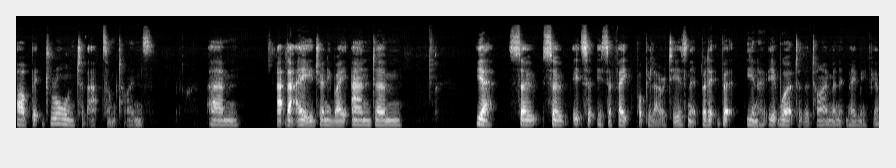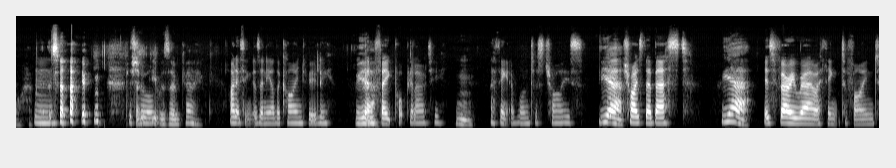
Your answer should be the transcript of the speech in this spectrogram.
are a bit drawn to that sometimes. Um, at that age, anyway, and um, yeah, so so it's a it's a fake popularity, isn't it? But it but you know it worked at the time, and it made me feel happy at the time. for so sure. it was okay. I don't think there's any other kind really Yeah, than fake popularity. Mm. I think everyone just tries yeah, tries their best. Yeah. It's very rare, I think, to find.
